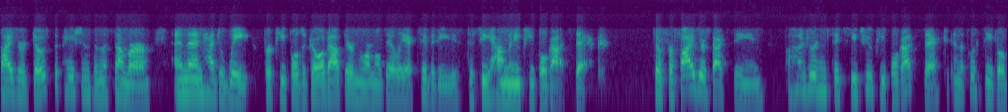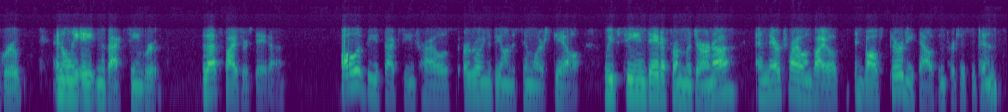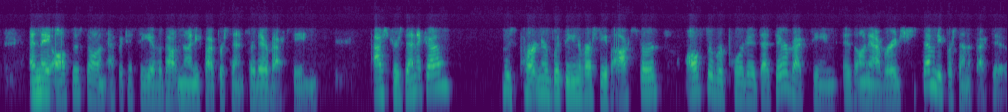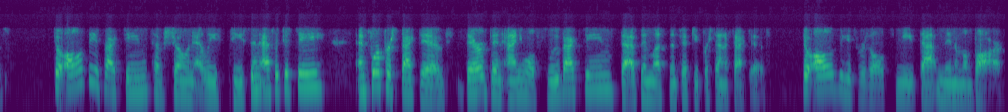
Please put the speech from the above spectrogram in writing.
Pfizer dosed the patients in the summer and then had to wait for people to go about their normal daily activities to see how many people got sick. So for Pfizer's vaccine, 162 people got sick in the placebo group and only eight in the vaccine group. So that's Pfizer's data. All of these vaccine trials are going to be on a similar scale. We've seen data from Moderna, and their trial involved 30,000 participants, and they also saw an efficacy of about 95% for their vaccine. AstraZeneca, who's partnered with the University of Oxford, also reported that their vaccine is on average 70% effective. So all of these vaccines have shown at least decent efficacy. And for perspective, there have been annual flu vaccines that have been less than 50% effective. So all of these results meet that minimum bar.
